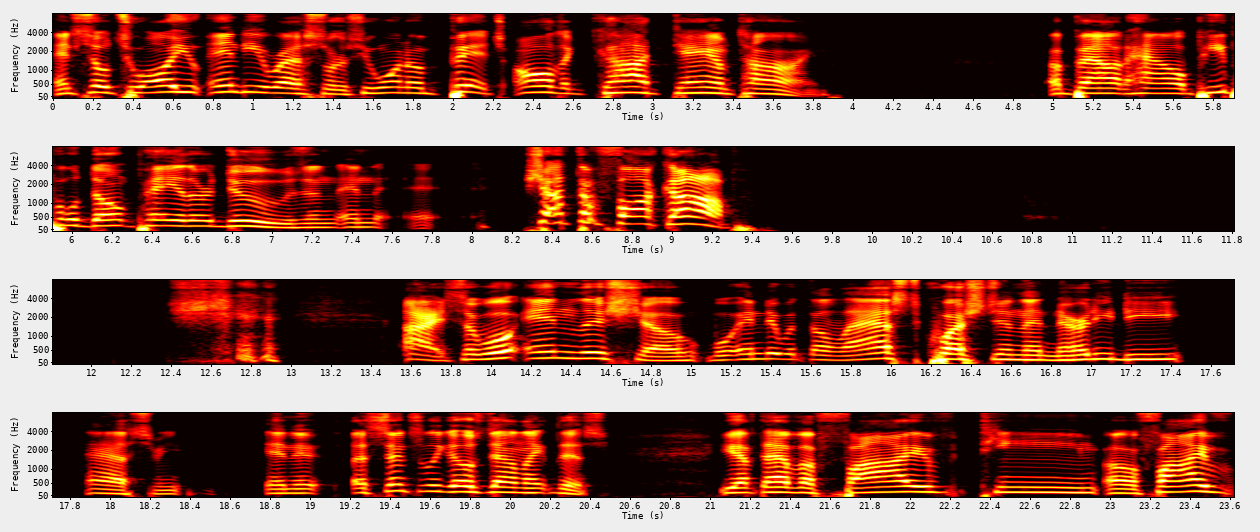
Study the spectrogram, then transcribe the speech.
And so, to all you indie wrestlers who want to bitch all the goddamn time about how people don't pay their dues and, and uh, shut the fuck up. All right, so we'll end this show. We'll end it with the last question that Nerdy D asked me, and it essentially goes down like this: You have to have a five team, a five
